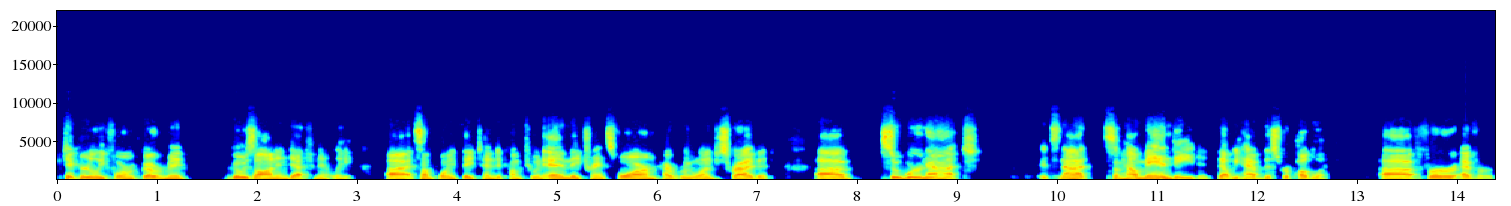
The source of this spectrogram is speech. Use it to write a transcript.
particularly form of government, goes on indefinitely. Uh, at some point, they tend to come to an end. They transform, however we want to describe it. Uh, so we're not. It's not somehow mandated that we have this republic uh, forever,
